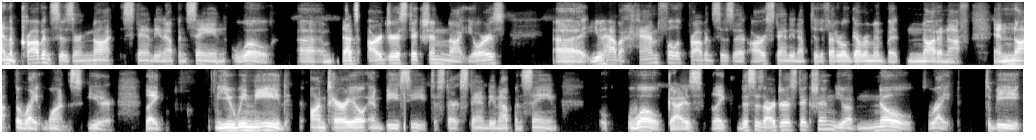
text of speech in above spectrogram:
and the provinces are not standing up and saying, whoa, um, that's our jurisdiction, not yours. Uh, you have a handful of provinces that are standing up to the federal government, but not enough, and not the right ones either. Like you, we need Ontario and BC to start standing up and saying, "Whoa, guys! Like this is our jurisdiction. You have no right to be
